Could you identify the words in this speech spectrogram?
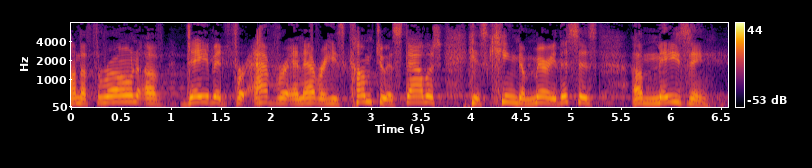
on the throne of David forever and ever. He's come to establish his kingdom. Mary, this is amazing.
